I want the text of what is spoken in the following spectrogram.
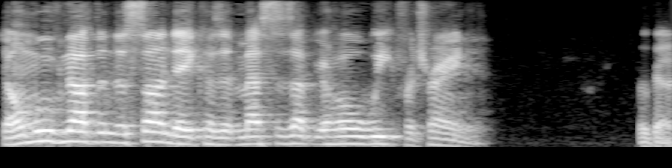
don't move nothing to Sunday because it messes up your whole week for training. Okay.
